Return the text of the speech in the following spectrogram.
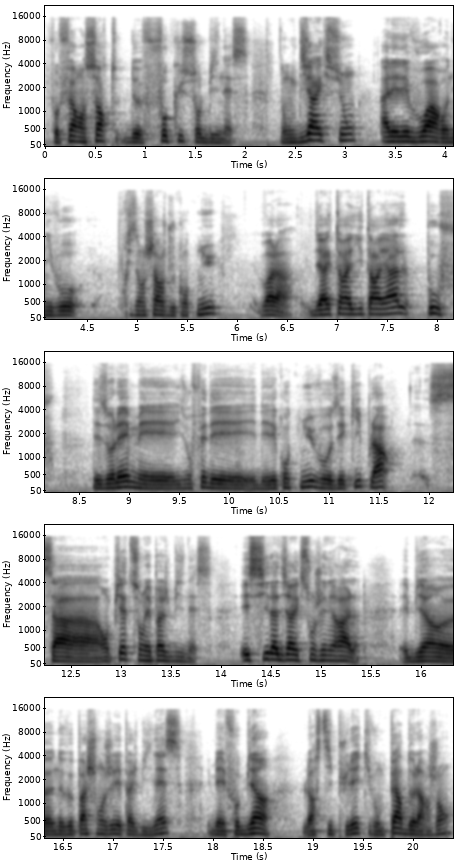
il faut faire en sorte de focus sur le business. Donc direction, allez les voir au niveau prise en charge du contenu. Voilà, directeur éditorial, pouf. Désolé, mais ils ont fait des, contenus, vos équipes là, ça empiète sur mes pages business. Et si la direction générale, eh bien, euh, ne veut pas changer les pages business, eh bien, il faut bien leur stipuler qu'ils vont perdre de l'argent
